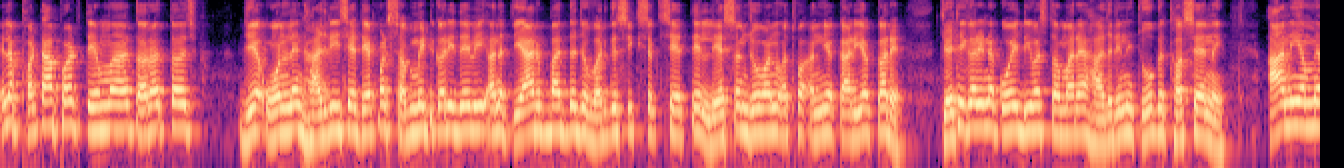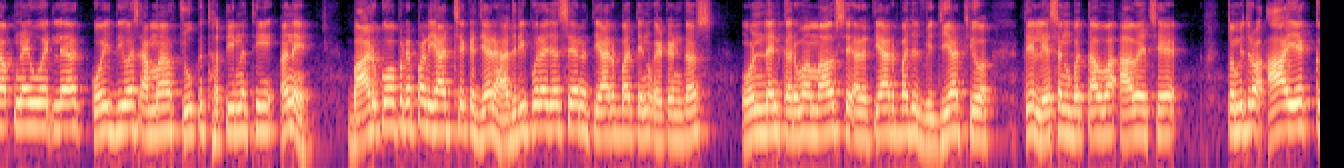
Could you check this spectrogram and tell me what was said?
એટલે ફટાફટ તેમાં તરત જ જે ઓનલાઈન હાજરી છે તે પણ સબમિટ કરી દેવી અને ત્યારબાદ જ વર્ગ શિક્ષક છે તે લેસન જોવાનું અથવા અન્ય કાર્ય કરે. જેથી કરીને કોઈ દિવસ તમારે હાજરીની ચૂક થશે નહીં. આ નિયમ મેં અપનાવ્યું એટલે કોઈ દિવસ આમાં ચૂક થતી નથી અને બાળકો પર પણ યાદ છે કે જ્યારે હાજરી પૂરાઈ જશે અને ત્યારબાદ તેનું એટેન્ડન્સ ઓનલાઈન કરવામાં આવશે અને ત્યારબાદ જ વિદ્યાર્થીઓ તે લેસન બતાવવા આવે છે. તો મિત્રો, આ એક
